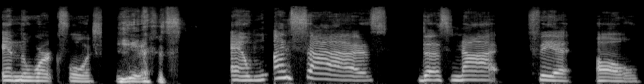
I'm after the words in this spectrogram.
in the workforce. Yes. And one size does not fit all.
